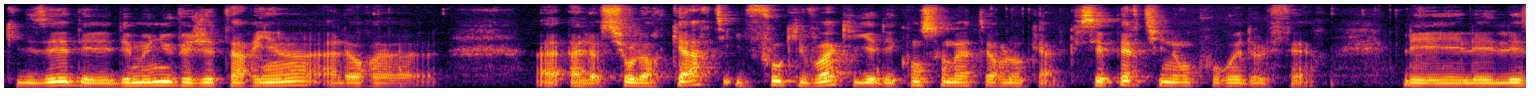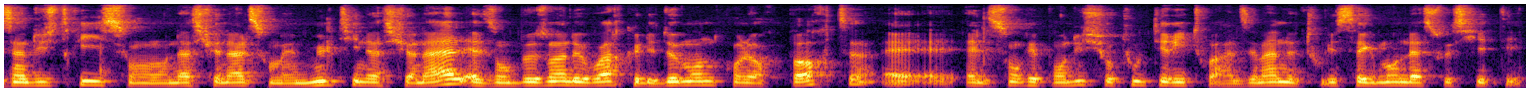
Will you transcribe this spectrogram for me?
qu'ils aient des, menus végétariens à leur, euh, sur leur carte, il faut qu'ils voient qu'il y a des consommateurs locaux, que c'est pertinent pour eux de le faire. Les, industries sont nationales, sont même multinationales, elles ont besoin de voir que les demandes qu'on leur porte, elles, sont répandues sur tout le territoire, elles émanent de tous les segments de la société.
